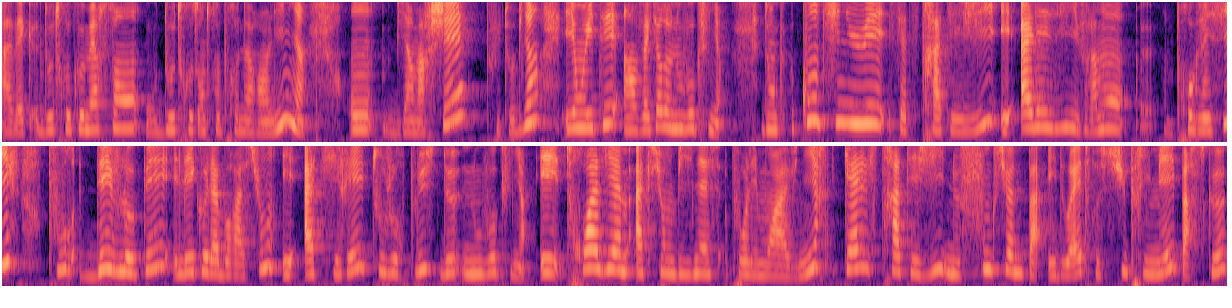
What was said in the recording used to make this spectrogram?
avec d'autres commerçants ou d'autres entrepreneurs en ligne ont bien marché, plutôt bien et ont été un vecteur de nouveaux clients. Donc continuez cette stratégie et allez-y vraiment euh, progressif pour développer les collaborations et attirer toujours plus de nouveaux clients. Et troisième action business pour les mois à venir, quelle stratégie ne fonctionne pas et doit être supprimée parce que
